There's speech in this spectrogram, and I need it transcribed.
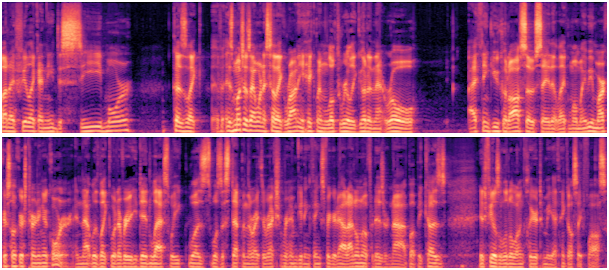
but I feel like I need to see more because, like, as much as I want to say like Ronnie Hickman looked really good in that role, I think you could also say that like, well, maybe Marcus Hooker's turning a corner, and that was like whatever he did last week was was a step in the right direction for him getting things figured out. I don't know if it is or not, but because it feels a little unclear to me, I think I'll say false.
